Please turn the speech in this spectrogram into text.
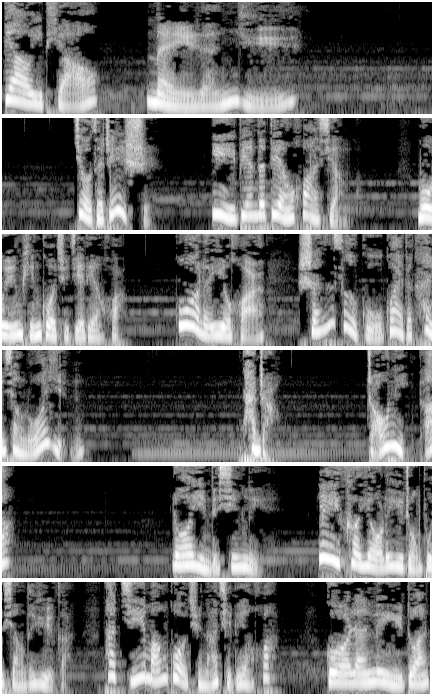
钓一条美人鱼。就在这时，一边的电话响了，穆云平过去接电话。过了一会儿，神色古怪的看向罗隐：“探长，找你的。”罗隐的心里立刻有了一种不祥的预感，他急忙过去拿起电话，果然另一端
